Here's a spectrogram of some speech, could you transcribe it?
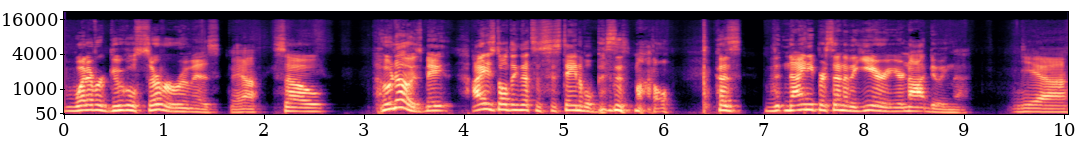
whatever Google's server room is. Yeah. So who knows? Maybe I just don't think that's a sustainable business model because ninety percent of the year you're not doing that. Yeah.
